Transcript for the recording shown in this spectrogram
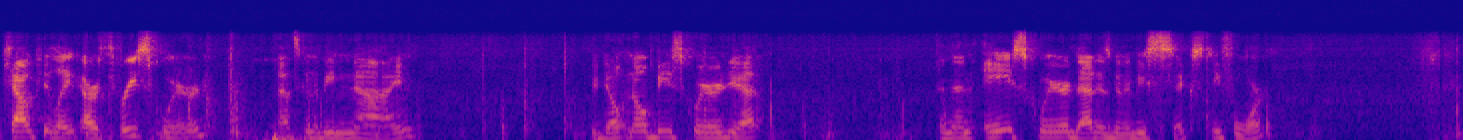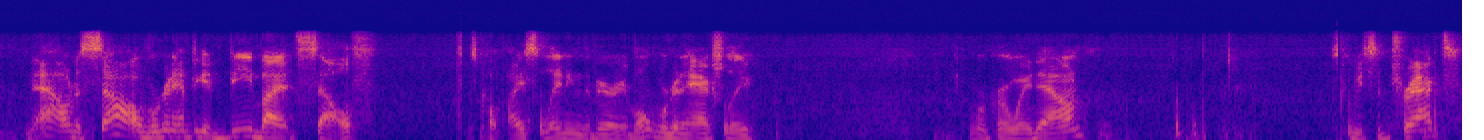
calculate our 3 squared. That's going to be 9. We don't know B squared yet. And then A squared, that is going to be 64. Now to solve, we're going to have to get b by itself. It's called isolating the variable. We're going to actually work our way down. So we subtract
